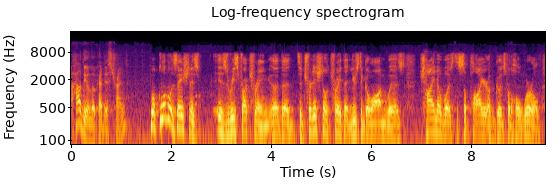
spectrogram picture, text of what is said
How do you look at this trend? Well, globalization is is restructuring. The, the the traditional trade that used to go on was China was the supplier of goods for the whole world,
